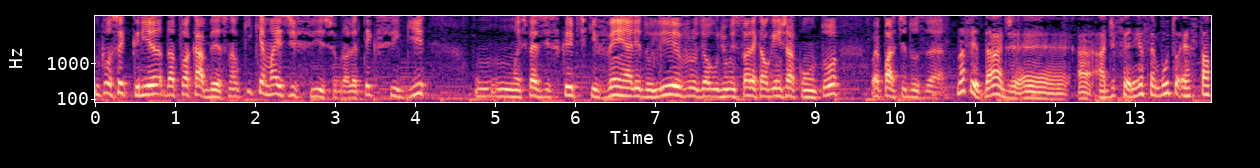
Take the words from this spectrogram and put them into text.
em que você cria da tua cabeça. Né? O que, que é mais difícil, brother? É ter que seguir um, uma espécie de script que vem ali do livro, de, de uma história que alguém já contou, ou é partir do zero? Na verdade, é, a, a, diferença é muito é estar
